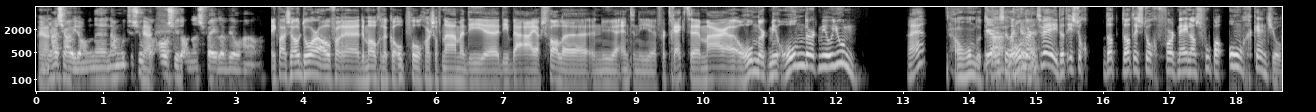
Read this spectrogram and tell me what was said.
Ja, ja. Daar zou je dan uh, naar moeten zoeken ja. als je dan een speler wil halen. Ik wou zo door over de mogelijke opvolgers of namen die, die bij Ajax vallen nu Anthony vertrekt. maar 100, mil 100 miljoen. Hè? Nou, 102 ja, lekker, 102, dat is, toch, dat, dat is toch voor het Nederlands voetbal ongekend, joh.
